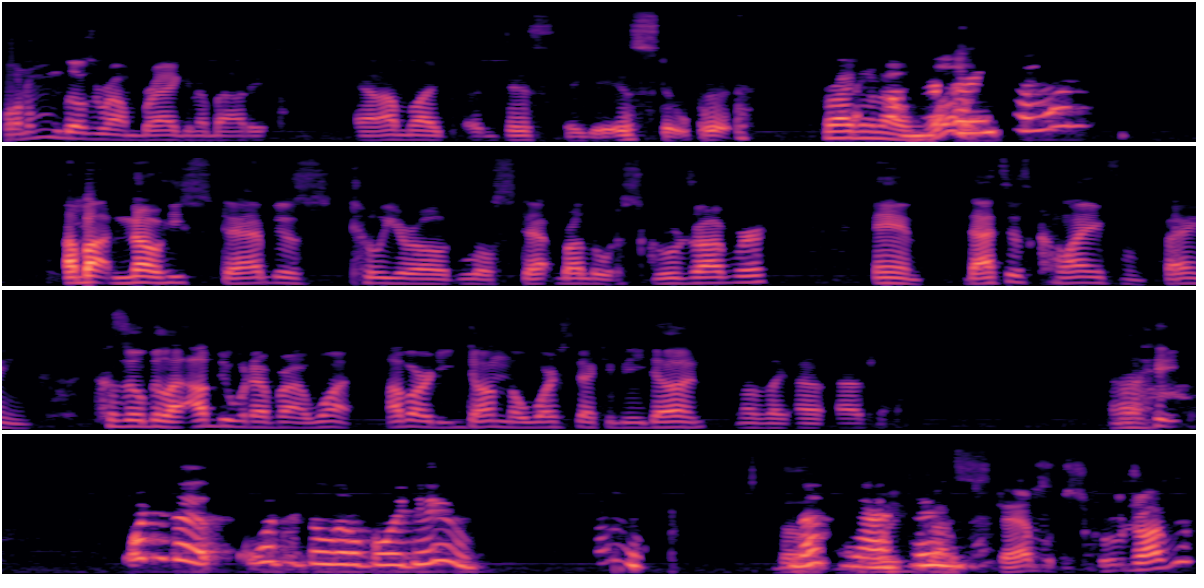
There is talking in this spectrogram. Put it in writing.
one of them goes around bragging about it, and I'm like, this nigga is stupid. Bragging about what? Murdering someone? About no, he stabbed his two year old little stepbrother with a screwdriver, and that's his claim from fame. Because he'll be like, I'll do whatever I want. I've already done the worst that can be done. And I was like, oh, okay. Like, What did the what did the little boy do? the Nothing, I boy who stabbed with a screwdriver.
